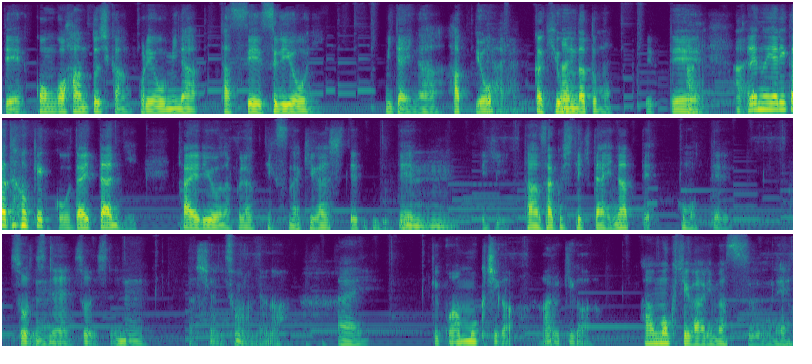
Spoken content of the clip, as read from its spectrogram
て、今後半年間これをみんな達成するように、みたいな発表が基本だと思ってて、あれのやり方を結構大胆に変えるようなプラクティクスな気がしてて、うんうんぜひ探索していきたいなって思ってる。そうですね。そうですね。うん。確かにそうなんだよな。はい。結構暗黙知がある気が。暗黙知がありますね。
